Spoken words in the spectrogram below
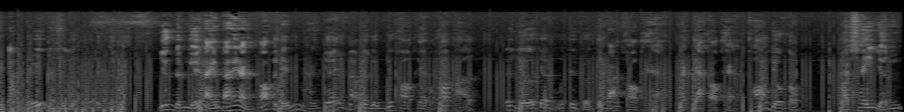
Thì đồng ý là sử dụng cái định nghĩa này nhưng định nghĩa này chúng ta thấy rằng có cái điểm hạn chế, đó là dùng chữ khò khè và khó thở nó dựa trên một cái tiêu chuẩn chẩn bán khò khè đặt giá khò khè khó vô cùng và xây dựng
